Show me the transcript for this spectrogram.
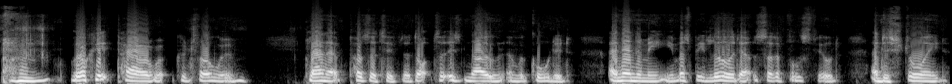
Rocket power control room. Planet positive. The doctor is known and recorded. An enemy. He must be lured outside the force field and destroyed.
